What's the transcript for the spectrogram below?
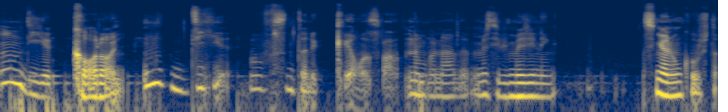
Um dia, caralho, um dia vou sentar naquela sala. Não vou nada, mas tipo, imaginem. Senhor, não custa.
